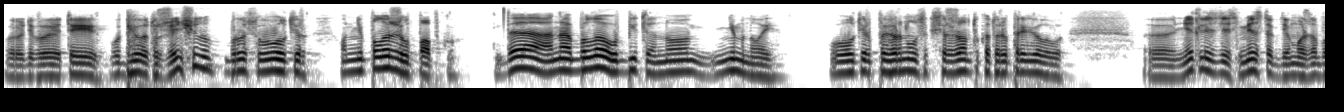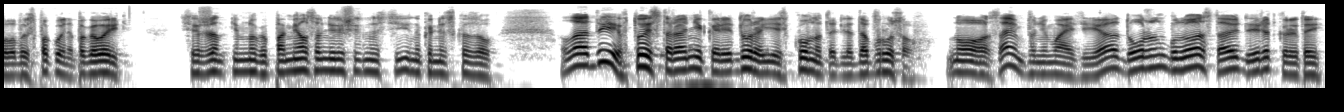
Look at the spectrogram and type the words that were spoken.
«Вроде бы ты убил эту женщину?» — бросил Уолтер. Он не положил папку. «Да, она была убита, но не мной». Уолтер повернулся к сержанту, который привел его. Э, нет ли здесь места, где можно было бы спокойно поговорить? Сержант немного помялся в нерешительности и, наконец, сказал. Лады, в той стороне коридора есть комната для допросов. Но, сами понимаете, я должен буду оставить дверь открытой.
